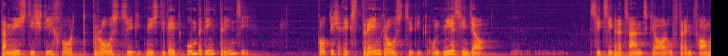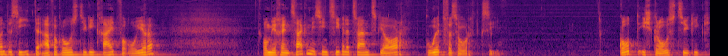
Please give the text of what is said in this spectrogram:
dann müsste das Stichwort großzügig müsste dort unbedingt drin sein. Gott ist extrem großzügig und wir sind ja seit 27 Jahren auf der empfangenden Seite auch von Großzügigkeit von eurer. Und wir können sagen, wir sind 27 Jahre gut versorgt gewesen. Gott ist großzügig,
